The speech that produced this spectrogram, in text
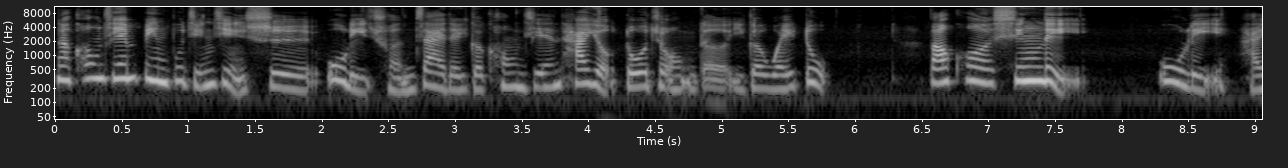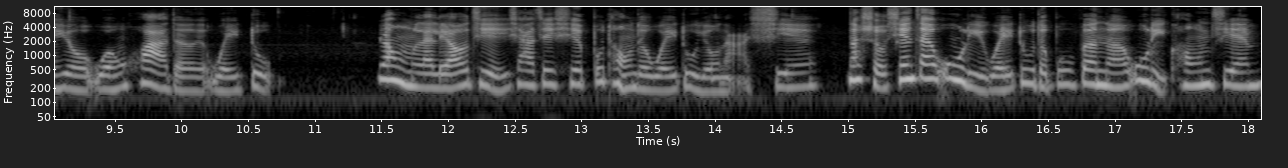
那空间并不仅仅是物理存在的一个空间，它有多种的一个维度，包括心理、物理还有文化的维度。让我们来了解一下这些不同的维度有哪些。那首先在物理维度的部分呢，物理空间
